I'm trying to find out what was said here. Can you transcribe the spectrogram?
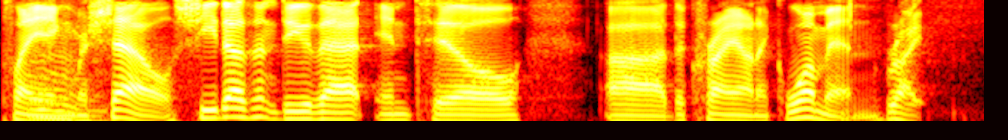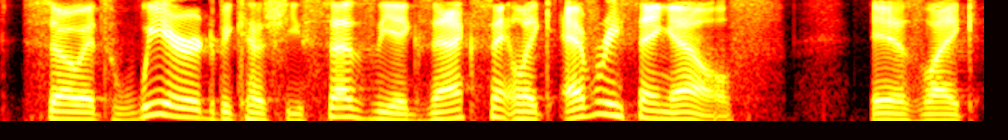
playing Michelle. She doesn't do that until uh, the Cryonic Woman. Right. So it's weird because she says the exact same like everything else is like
